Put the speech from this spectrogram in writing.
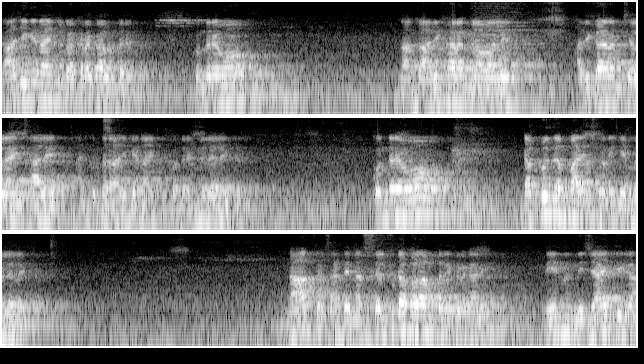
రాజకీయ నాయకులు రకరకాలు ఉంటారు. కొందరేమో నాకు అధికారం కావాలి అధికారం చెలాయించాలి అనుకుంటారు రాజకీయ నాయకులు కొందరు ఎమ్మెల్యేలు అవుతారు. కొందరేమో డబ్బులు సంపాదించుకోనికి ఎమ్మెల్యేలు అవుతారు. నాకు తెలుసు అంటే నా సెల్ఫ్ డబ్బలా ఉంటుంది ఇక్కడ కానీ నేను నిజాయితీగా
